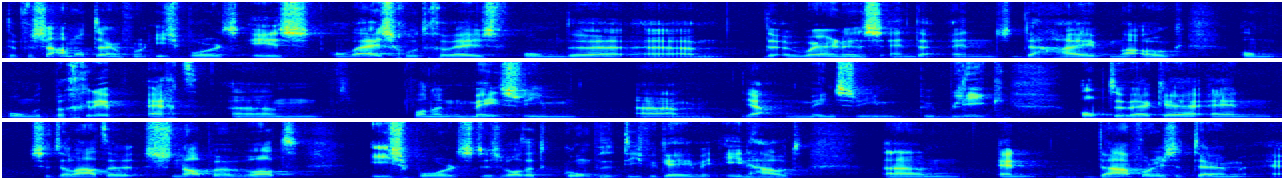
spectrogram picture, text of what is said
de verzamelterm voor e-sports is onwijs goed geweest om de, um, de awareness en de, en de hype, maar ook om, om het begrip echt um, van een mainstream, um, ja, mainstream publiek op te wekken en ze te laten snappen wat e-sports, dus wat het competitieve gamen inhoudt. Ehm, en daarvoor is de term eh,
